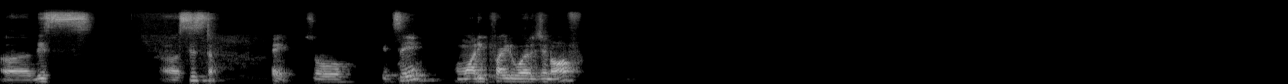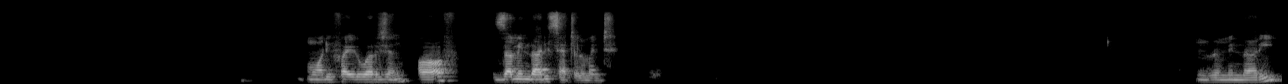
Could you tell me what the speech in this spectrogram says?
uh, this uh, system right so it's a modified version of modified version of zamindari settlement. Zamindari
